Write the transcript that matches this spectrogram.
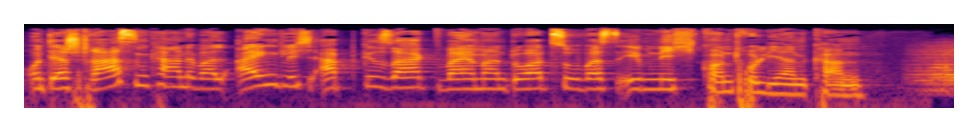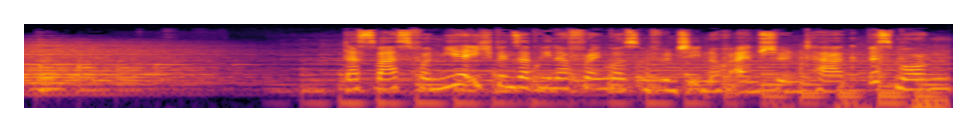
und der Straßenkarneval eigentlich abgesagt, weil man dort sowas eben nicht kontrollieren kann. Das war's von mir. Ich bin Sabrina Frangos und wünsche Ihnen noch einen schönen Tag. Bis morgen.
